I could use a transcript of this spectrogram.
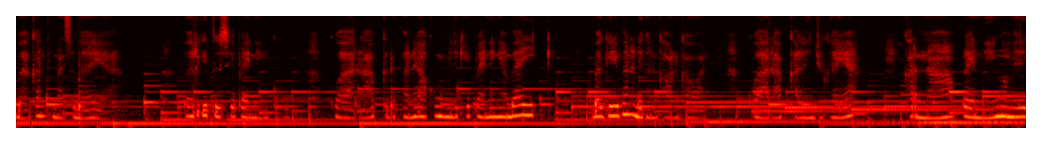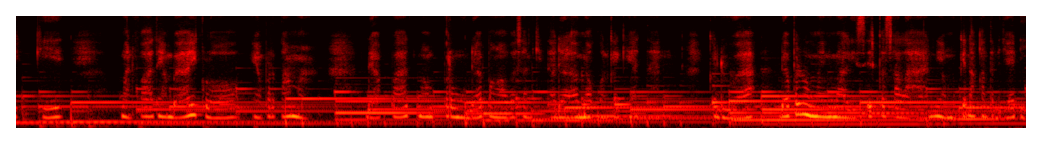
bahkan teman sebaya. Baru itu sih planningku. Ku harap ke depannya aku memiliki planning yang baik. Bagaimana dengan kawan-kawan? Ku harap kalian juga ya. Karena planning memiliki manfaat yang baik loh. Yang pertama, dapat mempermudah pengawasan kita dalam melakukan kegiatan. Kedua, dapat meminimalisir kesalahan yang mungkin akan terjadi.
